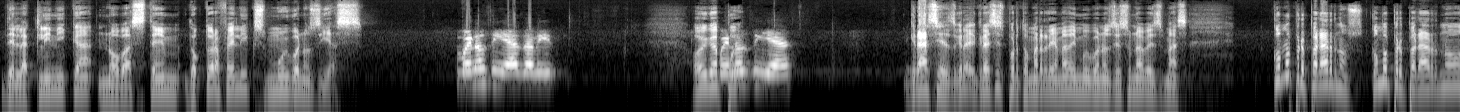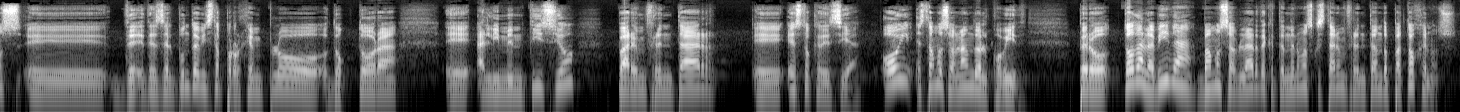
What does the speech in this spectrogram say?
de la clínica Novastem. Doctora Félix, muy buenos días. Buenos días, David. Oiga, buenos días. Gracias, gracias por tomar la llamada y muy buenos días una vez más. ¿Cómo prepararnos? ¿Cómo prepararnos eh, desde el punto de vista, por ejemplo, doctora, eh, alimenticio, para enfrentar eh, esto que decía? Hoy estamos hablando del COVID, pero toda la vida vamos a hablar de que tendremos que estar enfrentando patógenos.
